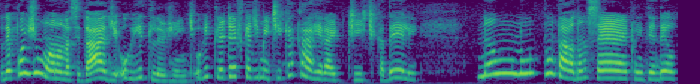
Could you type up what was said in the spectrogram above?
depois de um ano na cidade, o Hitler, gente, o Hitler teve que admitir que a carreira artística dele não não, não tava dando certo, entendeu?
